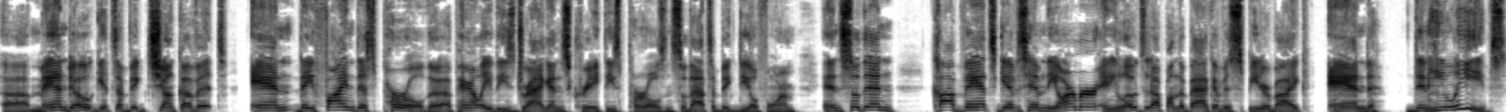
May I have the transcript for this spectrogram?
Uh, Mando gets a big chunk of it. And they find this pearl. The, apparently these dragons create these pearls. And so that's a big deal for him. And so then Cobb Vanth gives him the armor and he loads it up on the back of his speeder bike and then he leaves.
